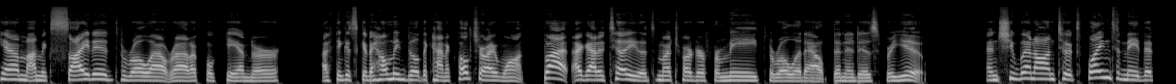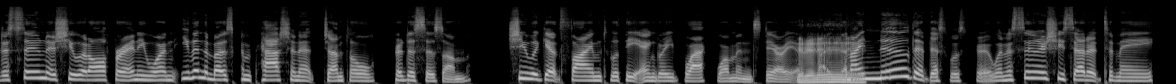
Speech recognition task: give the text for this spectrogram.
Kim, I'm excited to roll out Radical Candor. I think it's going to help me build the kind of culture I want. But I got to tell you, it's much harder for me to roll it out than it is for you. And she went on to explain to me that as soon as she would offer anyone, even the most compassionate, gentle criticism, she would get slimed with the angry black woman stereotype. and I knew that this was true. And as soon as she said it to me,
